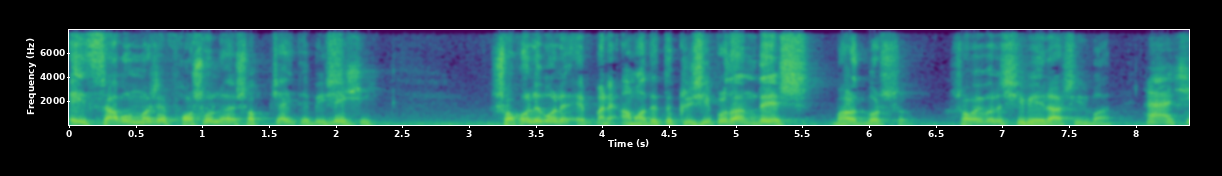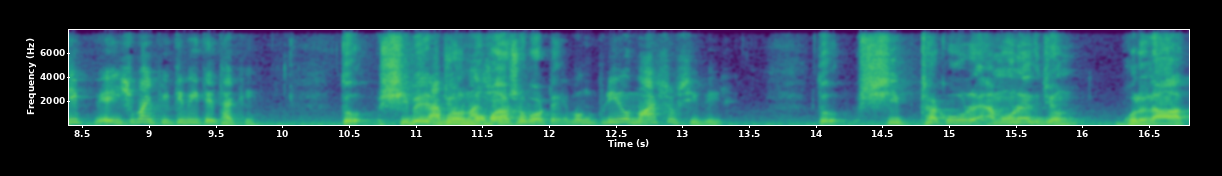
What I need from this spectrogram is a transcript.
এই শ্রাবণ মাসে ফসল হয় সবচাইতে বেশি। বেশি। সকলে বলে মানে আমাদের তো কৃষি প্রধান দেশ ভারতবর্ষ। সবাই বলে শিবের আশীর্বাদ। হ্যাঁ শিব এই সময় পৃথিবীতে থাকে। তো শিবের শ্রাবণ জন্ম মাসও বটে। এবং প্রিয় মাসও শিবের। তো শিব ঠাকুর এমন একজন ভোলেনাথ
